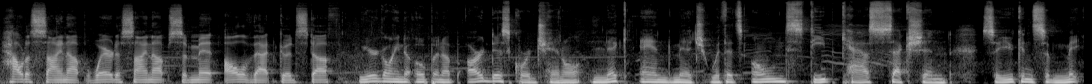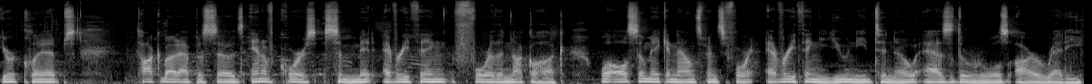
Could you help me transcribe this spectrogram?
how to sign up, where to sign up, submit, all of that good stuff? We are going to open up our Discord channel, Nick and Mitch, with its own Steepcast section. So you can submit your clips, talk about episodes, and of course, submit everything for the Knucklehuck. We'll also make announcements for everything you need to know as the rules are ready.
